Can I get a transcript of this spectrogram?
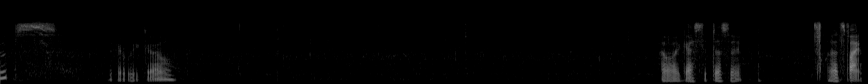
Oops, there we go. Oh, I guess it doesn't. That's fine.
